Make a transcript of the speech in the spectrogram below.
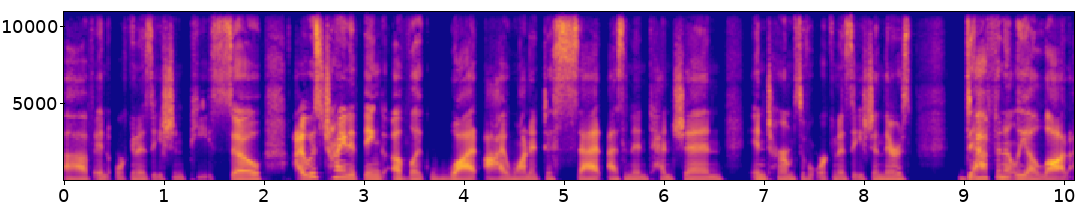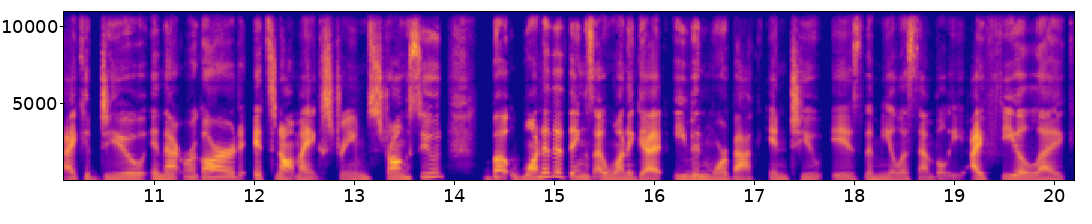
of an organization piece. So I was trying to think of like what I wanted to set as an intention in terms of organization. There's definitely a lot I could do in that regard. It's not my extreme strong suit. But one of the things I want to get even more back into is the meal assembly. I feel like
